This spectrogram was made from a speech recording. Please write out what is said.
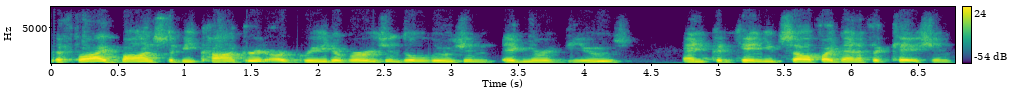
the five bonds to be conquered are greed, aversion, delusion, ignorant views, and continued self identification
